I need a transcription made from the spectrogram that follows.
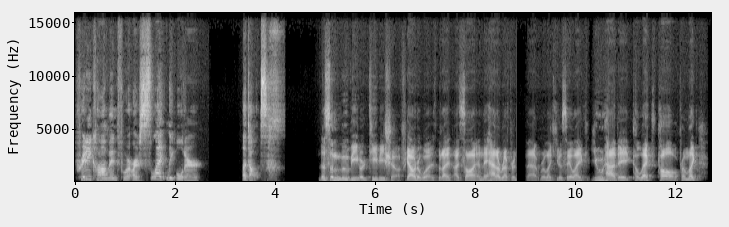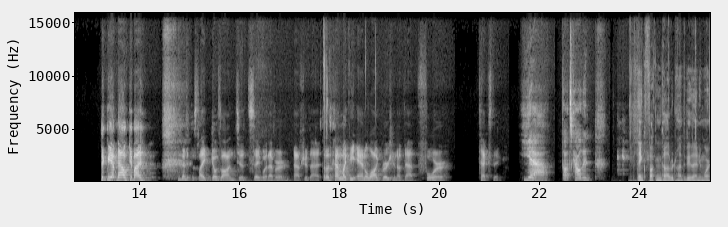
pretty common for our slightly older adults. There's some movie or TV show. I forgot what it was, but I, I saw it and they had a reference to that where like you just say like you have a collect call from like pick me up now, goodbye. And then it just like goes on to say whatever after that. So that's kind of like the analog version of that for texting. yeah. Thoughts, Calvin? Thank fucking God we don't have to do that anymore.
